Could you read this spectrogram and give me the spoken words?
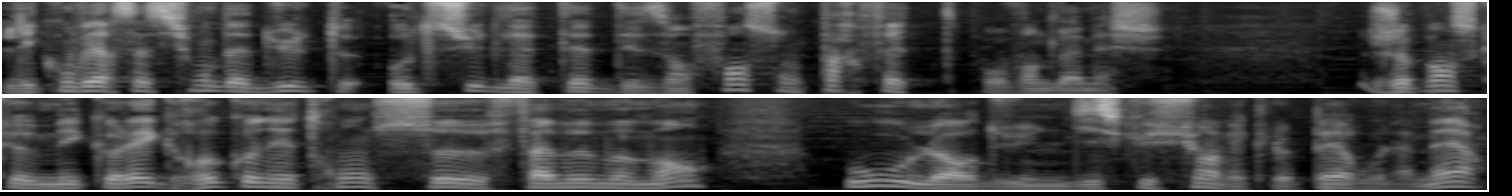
Les conversations d'adultes au-dessus de la tête des enfants sont parfaites pour vendre la mèche. Je pense que mes collègues reconnaîtront ce fameux moment où, lors d'une discussion avec le père ou la mère,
